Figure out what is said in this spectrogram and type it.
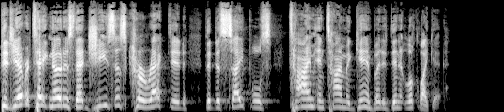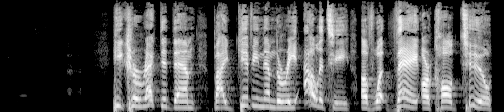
Did you ever take notice that Jesus corrected the disciples time and time again, but it didn't look like it? He corrected them by giving them the reality of what they are called to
